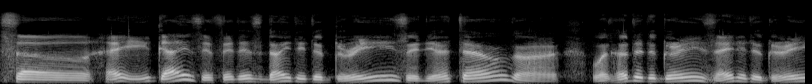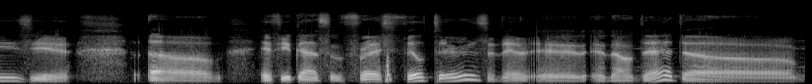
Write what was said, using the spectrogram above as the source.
So, hey, you guys, if it is 90 degrees in your town, or 100 degrees, 80 degrees, yeah, um, if you got some fresh filters and, and, and all that, um,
